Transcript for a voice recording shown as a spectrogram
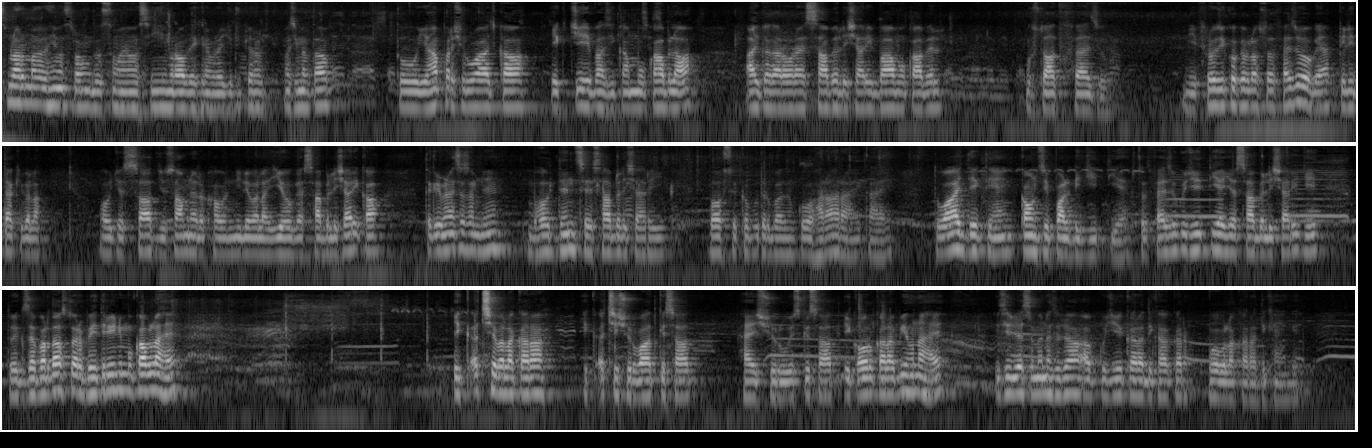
बसमीम दोस्तों, मैं वसीम राव देख रहे हैं मेरा यूट्यूब चैनल वसीम अल्ताफ़। तो यहाँ पर शुरू आज का एक चेहबाजी का मुकाबला। आज का कर हो रहा है साबिल इशारी बा मुकाबल। उस्ताद फैज़ू। ये फिरोज़ी को केवल उस्ताद फैज़ू हो गया, पीली ताकि वाला। और जो साथ, जो सामने रखा हुआ नीले वाला, ये हो गया साबिल इशारी का। तकरीबन ऐसा समझें, बहुत दिन से साबिल इशारी, बहुत से कबूतरबाजों को हरा रहा है का है तो आज देखते हैं कौन सी पार्टी जीतती है। उस्ताद फैज़ू की जीतती है या साबिल इशारी की। तो एक ज़बरदस्त और बेहतरीन मुकाबला है। एक अच्छे वाला कारा, एक अच्छी शुरुआत के साथ, है शुरू इसके साथ, एक और कारा भी होना है। इसी वजह से मैंने सोचा आपको ये कारा दिखाकर वो वाला कारा दिखाएँगे।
